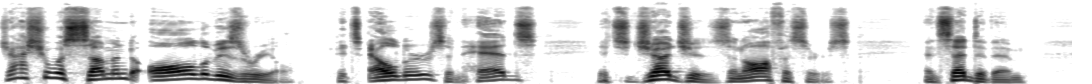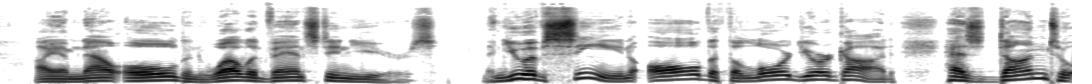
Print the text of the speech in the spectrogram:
Joshua summoned all of Israel, its elders and heads, its judges and officers, and said to them, I am now old and well advanced in years, and you have seen all that the Lord your God has done to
